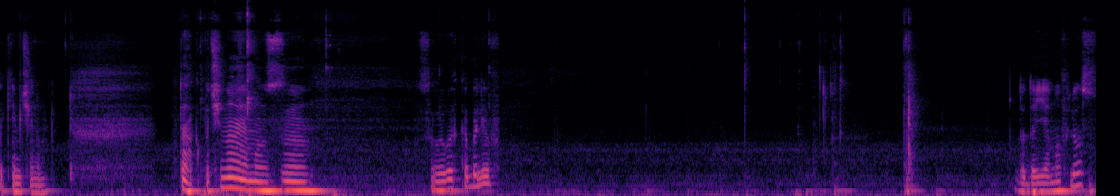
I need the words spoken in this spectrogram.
Таким чином. Так, починаємо з силових кабелів. Додаємо флюс.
